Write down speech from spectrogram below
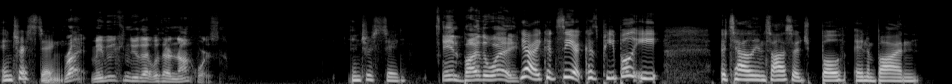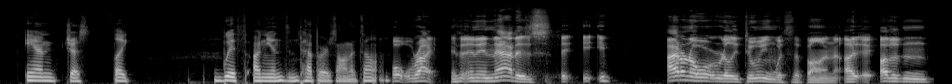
Interesting. right. Maybe we can do that with our knockwurst. Interesting. And by the way, Yeah, I could see it because people eat Italian sausage both in a bun and just like with onions and peppers on its own. Oh, right, and, and, and that is, it, it, I don't know what we're really doing with the bun, uh, other than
